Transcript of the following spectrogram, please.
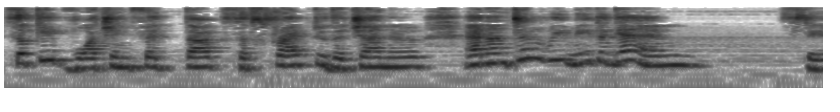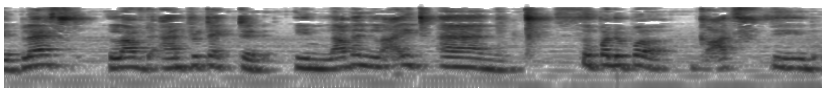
So keep watching Fit Tak, subscribe to the channel and until we meet again, stay blessed, loved and protected in love and light and super duper Godspeed.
